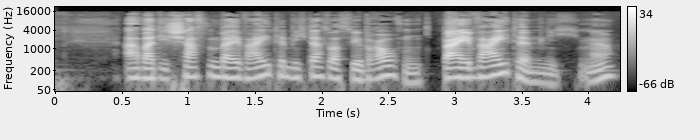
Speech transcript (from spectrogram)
Aber die schaffen bei weitem nicht das, was wir brauchen. Bei weitem nicht, ne?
